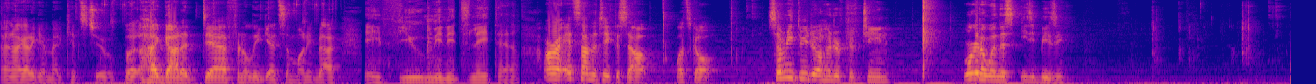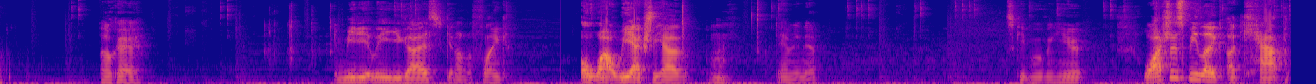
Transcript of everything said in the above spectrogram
and I got to get medkits too. But I got to definitely get some money back. A few minutes later. All right, it's time to take this out. Let's go. 73 to 115. We're going to win this easy peasy. Okay. Immediately, you guys get on the flank. Oh, wow. We actually have... Mm, damn it, damn. Let's keep moving here. Watch this be like a cap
